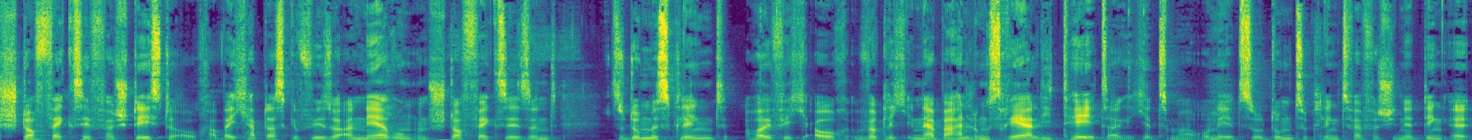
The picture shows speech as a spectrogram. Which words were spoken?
Stoffwechsel verstehst du auch, aber ich habe das Gefühl, so Ernährung und Stoffwechsel sind, so dumm es klingt, häufig auch wirklich in der Behandlungsrealität, sage ich jetzt mal, ohne jetzt so dumm zu klingen, zwei verschiedene Dinge, äh,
